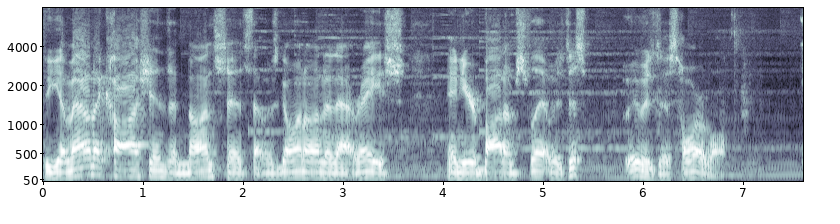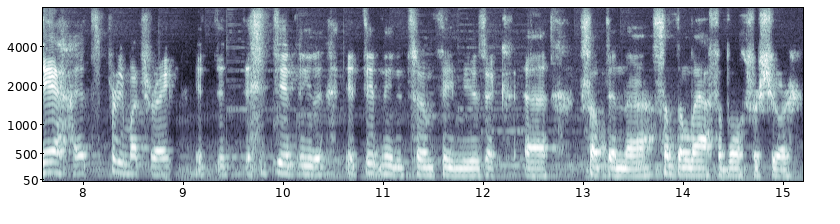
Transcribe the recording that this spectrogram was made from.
the amount of cautions and nonsense that was going on in that race and your bottom split was just it was just horrible. Yeah, it's pretty much right. It, it, it did need a, it did need its own theme music, uh, something uh, something laughable for sure.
